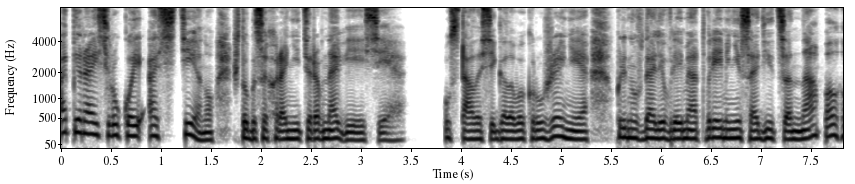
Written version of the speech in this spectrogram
опираясь рукой о стену, чтобы сохранить равновесие. Усталость и головокружение принуждали время от времени садиться на пол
